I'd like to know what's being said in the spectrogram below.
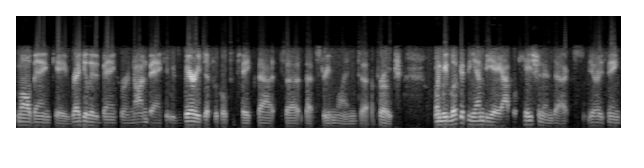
small bank, a regulated bank or a non-bank. It was very difficult to take that uh, that streamlined uh, approach. When we look at the MBA application index, you know I think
